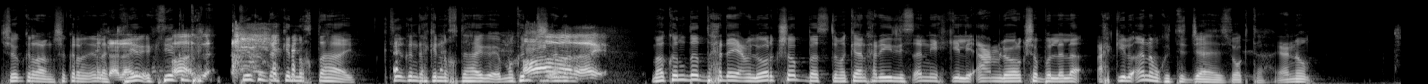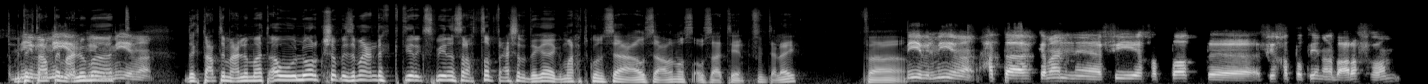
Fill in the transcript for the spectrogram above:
شكرا شكرا لك؟ كثير كثير آه، كنت كثير كنت احكي النقطة هاي كثير كنت احكي النقطة هاي ما كنت آه أنا هي ما كنت ضد حدا يعمل workshop بس لما كان حدا يجي يسألني يحكي لي أعمل workshop ولا لا أحكي له أنا ما كنت جاهز وقتها يعني بدك تعطي معلومات؟ 100% man بدك تعطي معلومات؟ أو ال workshop إذا ما عندك كتير experience راح تصفي 10 دقائق ما راح تكون ساعة أو ساعة ونص أو ساعتين فهمت علي؟ ف 100% ما. حتى كمان آه، في خطاط آه، في خطاطين أنا بعرفهم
